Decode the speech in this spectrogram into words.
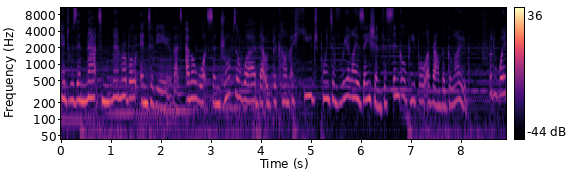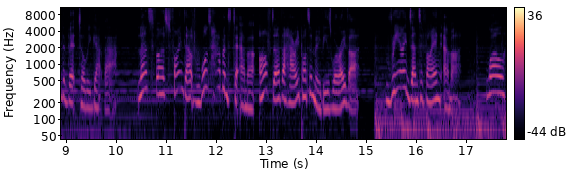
It was in that memorable interview that Emma Watson dropped a word that would become a huge point of realization for single people around the globe. But wait a bit till we get there. Let's first find out what happened to Emma after the Harry Potter movies were over. Re identifying Emma. Well,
